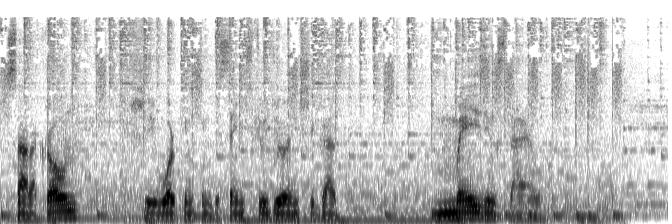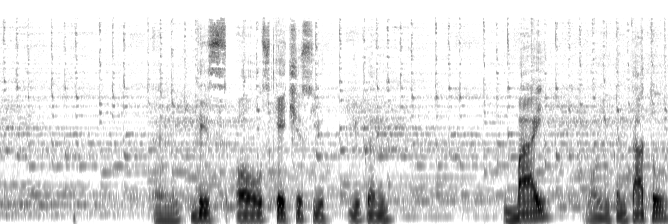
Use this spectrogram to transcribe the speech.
Sarah Crown working in the same studio and she got amazing style. And these all sketches you you can buy or you can tattoo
